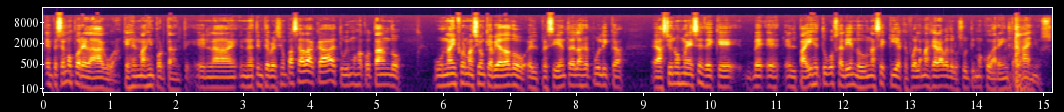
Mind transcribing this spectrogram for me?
empecemos por el agua, que es el más importante. En, la, en nuestra intervención pasada acá estuvimos acotando una información que había dado el presidente de la República eh, hace unos meses de que eh, el país estuvo saliendo de una sequía que fue la más grave de los últimos 40 años.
